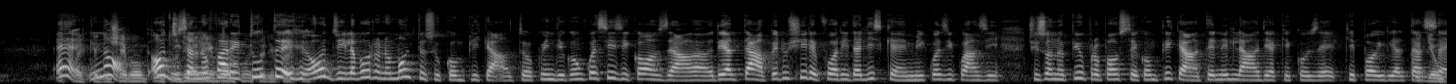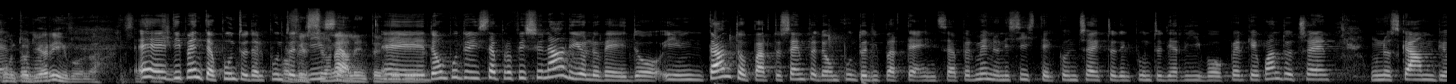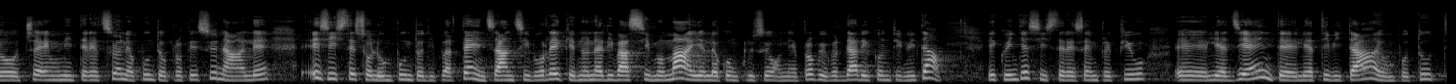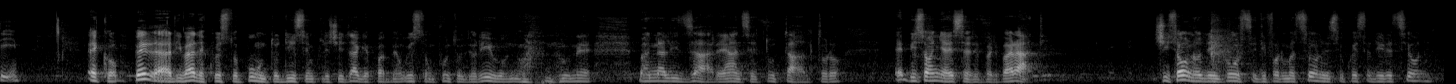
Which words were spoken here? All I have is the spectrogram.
Eh, no, oggi sanno fare tutte, oggi lavorano molto su complicato, quindi con qualsiasi cosa, in realtà per uscire fuori dagli schemi quasi quasi ci sono più proposte complicate nell'area che, che poi in realtà quindi servono. è un punto di arrivo là. Eh, dipende appunto dal punto di vista eh, da un punto di vista professionale io lo vedo intanto parto sempre da un punto di partenza per me non esiste il concetto del punto di arrivo perché quando c'è uno scambio c'è un'interazione appunto professionale esiste solo un punto di partenza anzi vorrei che non arrivassimo mai alla conclusione proprio per dare continuità e quindi assistere sempre più eh, le aziende, le attività e un po' tutti. Ecco, per arrivare a questo punto di semplicità, che poi abbiamo visto un punto di arrivo, non, non è banalizzare, anzi è tutt'altro, eh, bisogna essere preparati. Ci sono dei corsi di formazione su questa direzione?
